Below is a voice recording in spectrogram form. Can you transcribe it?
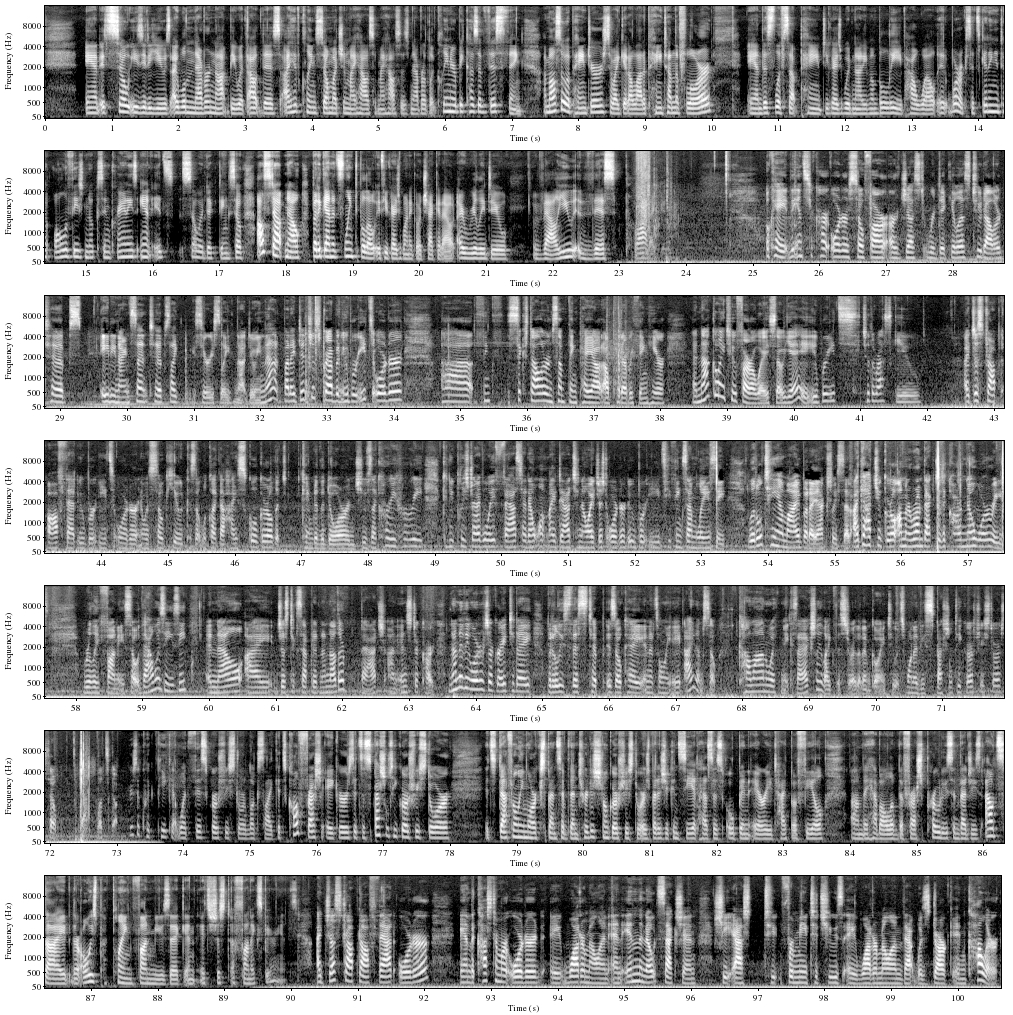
and it's so easy to use. I will never not be without this. I have cleaned so much in my house, and my house has never looked cleaner because of this thing. I'm also a painter, so I get a lot of paint on the floor, and this lifts up paint. You guys would not even believe how well it works. It's getting into all of these nooks and crannies, and it's so addicting. So I'll stop now, but again, it's linked below if you guys want to go check it out. I really do value this product. Okay, the Instacart orders so far are just ridiculous. $2 tips, 89 cent tips. Like, seriously, not doing that. But I did just grab an Uber Eats order. Uh, I think $6 and something payout. I'll put everything here. And not going too far away. So, yay, Uber Eats to the rescue. I just dropped off that Uber Eats order and it was so cute because it looked like a high school girl that came to the door and she was like, Hurry, hurry, can you please drive away fast? I don't want my dad to know I just ordered Uber Eats. He thinks I'm lazy. Little TMI, but I actually said, I got you, girl. I'm going to run back to the car. No worries really funny. So that was easy. And now I just accepted another batch on Instacart. None of the orders are great today, but at least this tip is okay and it's only eight items. So come on with me because I actually like the store that I'm going to. It's one of these specialty grocery stores. So yeah, let's go. Here's a quick peek at what this grocery store looks like. It's called Fresh Acres. It's a specialty grocery store. It's definitely more expensive than traditional grocery stores, but as you can see, it has this open, airy type of feel. Um, they have all of the fresh produce and veggies outside. They're always playing fun music, and it's just a fun experience. I just dropped off that order and the customer ordered a watermelon and in the notes section she asked to, for me to choose a watermelon that was dark in color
